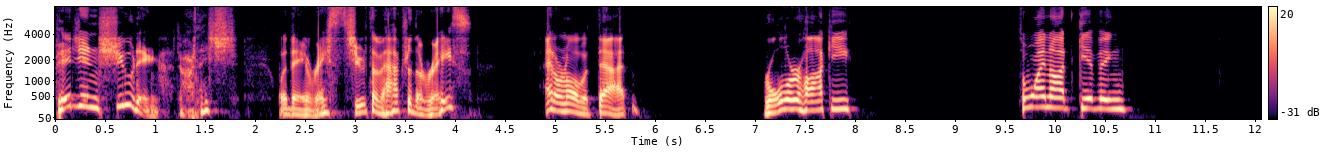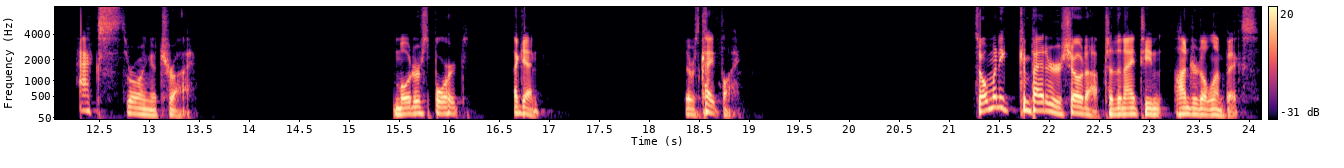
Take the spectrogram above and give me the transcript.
pigeon shooting. Are they sh- would they race shoot them after the race? I don't know about that. Roller hockey. So why not giving axe throwing a try? Motorsport. Again, there was kite flying. So many competitors showed up to the 1900 Olympics.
